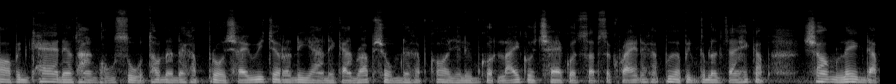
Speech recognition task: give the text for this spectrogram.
็เป็นแค่แนวทางของสูตรเท่านั้นนะครับ โปรดใช้วิจารณญาณในการรับชมนะครับ ก็อย่าลืมกดไลค์ กดแชร์ กด Subscribe นะครับ เพื่อเป็นกำลังใจให้กับช่องเลขดับ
